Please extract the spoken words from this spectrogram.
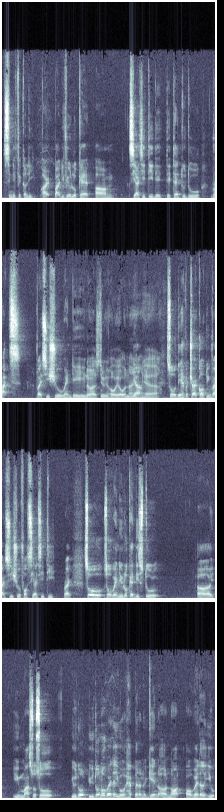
significantly. Right? But if you look at um, CICT, they, they tend to do rights rights issue when they No, I was doing 0809. Yeah. yeah. so they have a track record doing rights issue for CICT, right? So so when you look at these two, uh, you must also you don't you don't know whether it will happen again or not, or whether you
